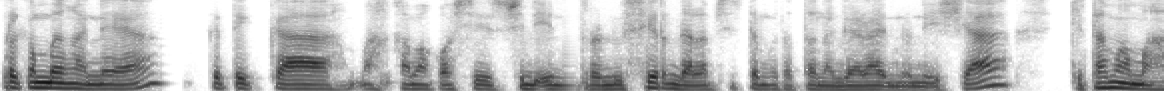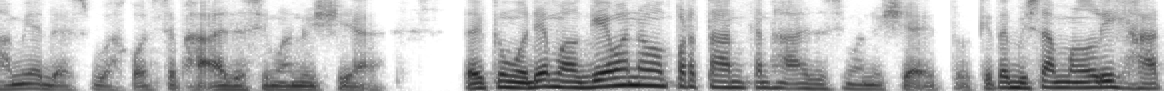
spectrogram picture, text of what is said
perkembangannya ketika Mahkamah Konstitusi diintrodusir dalam sistem ketatanegaraan Indonesia, kita memahami ada sebuah konsep hak asasi manusia. Tapi kemudian bagaimana mempertahankan hak asasi manusia itu? Kita bisa melihat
